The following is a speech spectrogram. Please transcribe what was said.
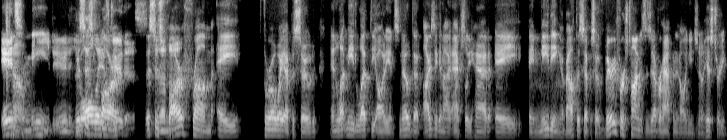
It's No. me, dude. You This is always far- do this. This is No, no. far from a throwaway episode. And let me let the audience know that Isaac and I actually had a, a meeting about this episode. Very first time this has ever happened in All You Need to Know history.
